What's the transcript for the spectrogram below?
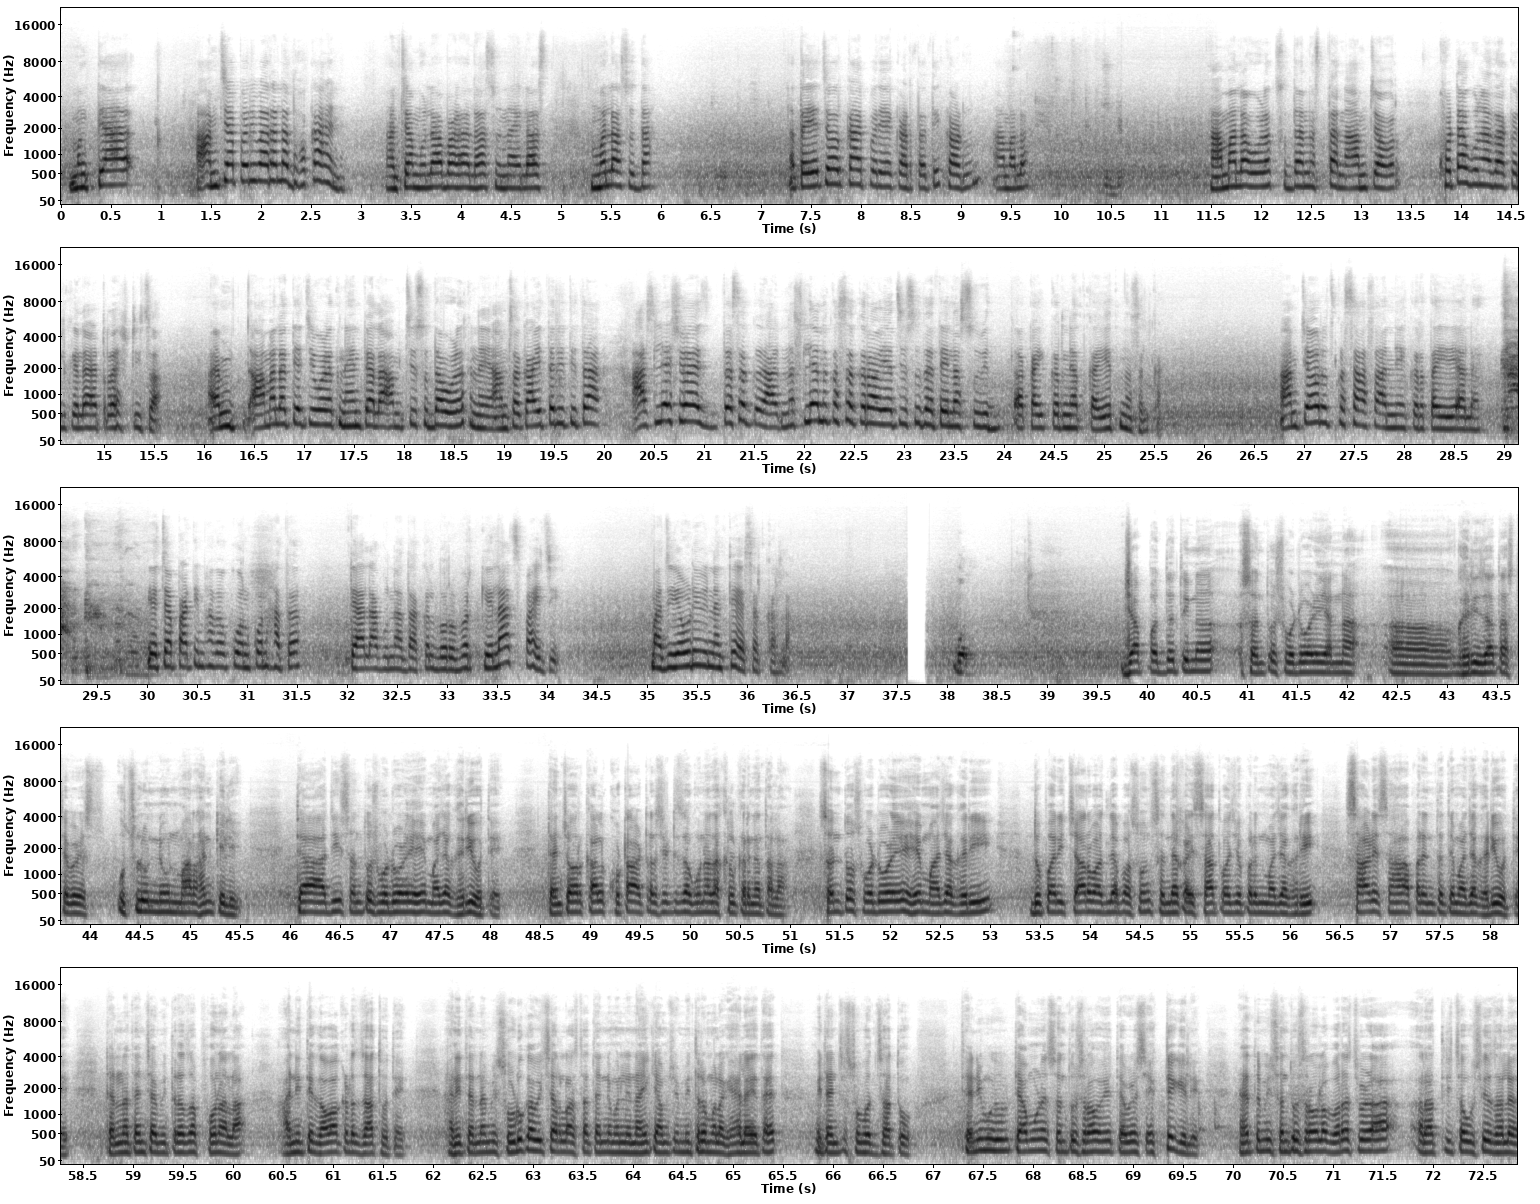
मग त्या आमच्या परिवाराला धोका आहे ना. आमच्या मुलाबाळाला सुनायला मला सुद्धा. आता याच्यावर काय पर्याय काढतात ते काढून आम्हाला. आम्हाला ओळखसुद्धा नसताना आमच्यावर खोटा गुन्हा दाखल केला अट्रॅसिटीचा. आम आम्हाला त्याची ओळख नाही आणि त्याला आमचीसुद्धा ओळख नाही. आमचं काहीतरी तिथं असल्याशिवाय तसं क- नसल्यानं कसं करावं याचीसुद्धा त्याला सुविधा काही करण्यात काय येत नसेल का? आमच्यावरच कसा असा अन्याय करता यायला याच्या पाठीमागं कोण कोण हातं त्याला गुन्हा दाखल बरोबर केलाच पाहिजे. माझी एवढी विनंती आहे सरकारला. बोल. ज्या पद्धतीनं संतोष वडवळे यांना अ, घरी जात असते वेळेस उचलून नेऊन मारहाण केली त्याआधी संतोष वडवळे हे माझ्या घरी होते. त्यांच्यावर काल खोटा अट्रॉसिटीचा गुन्हा दाखल करण्यात आला. संतोष वडवळे हे माझ्या घरी दुपारी चार वाजल्यापासून संध्याकाळी सात वाजेपर्यंत माझ्या घरी साडेसहापर्यंत ते माझ्या घरी होते. त्यांना त्यांच्या मित्राचा फोन आला आणि ते गावाकडं जात होते. आणि त्यांना मी सोडू का विचारला असता त्यांनी म्हणले नाही की आमचे मित्र मला घ्यायला येत आहेत. मी त्यांच्यासोबत जातो. त्यांनी त्यामुळे संतोषराव हे त्यावेळेस एकटे गेले. नाही तर मी संतोषरावला बराच वेळा रात्रीचा उशीर झालं.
